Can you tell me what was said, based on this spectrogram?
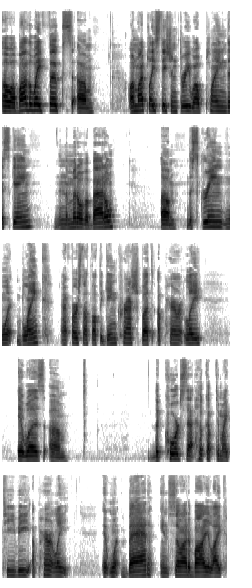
Oh, uh, by the way, folks, um, on my PlayStation 3 while playing this game in the middle of a battle, um, the screen went blank. At first, I thought the game crashed, but apparently, it was um, the cords that hook up to my TV. Apparently, it went bad, and so I had to buy like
